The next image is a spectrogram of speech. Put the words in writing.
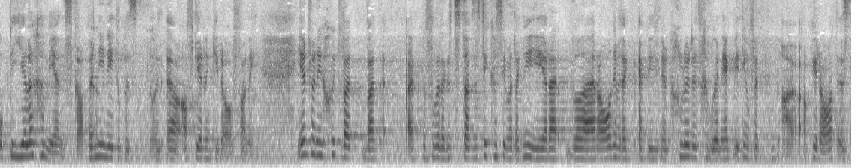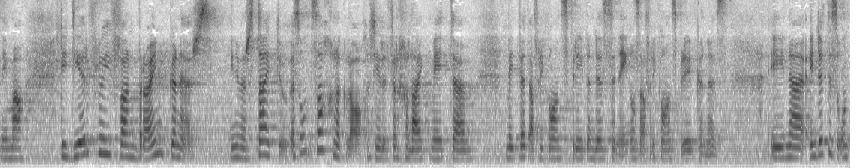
op die hele gemeenskap en ja. nie net op 'n afdelingkie daarvan nie. Een van die goed wat wat ek byvoorbeeld ek het statistiek gesien wat ek nie hier wil herhaal nie want ek ek, ek, ek glo dit gewoon nie. Ek weet nie of dit akkuraat is nie, maar die deurvloei van bruin kinders universiteit toe is ontsaglik laag as jy dit vergelyk met um, met wit Afrikaans sprekendes en Engels Afrikaans sprekendes. En uh, en dit is on,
